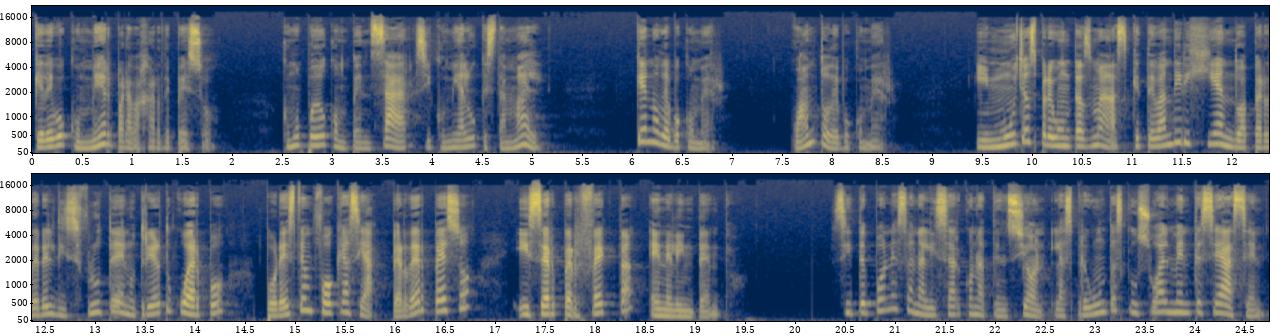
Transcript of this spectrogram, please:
¿Qué debo comer para bajar de peso? ¿Cómo puedo compensar si comí algo que está mal? ¿Qué no debo comer? ¿Cuánto debo comer? Y muchas preguntas más que te van dirigiendo a perder el disfrute de nutrir tu cuerpo por este enfoque hacia perder peso y ser perfecta en el intento. Si te pones a analizar con atención las preguntas que usualmente se hacen,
